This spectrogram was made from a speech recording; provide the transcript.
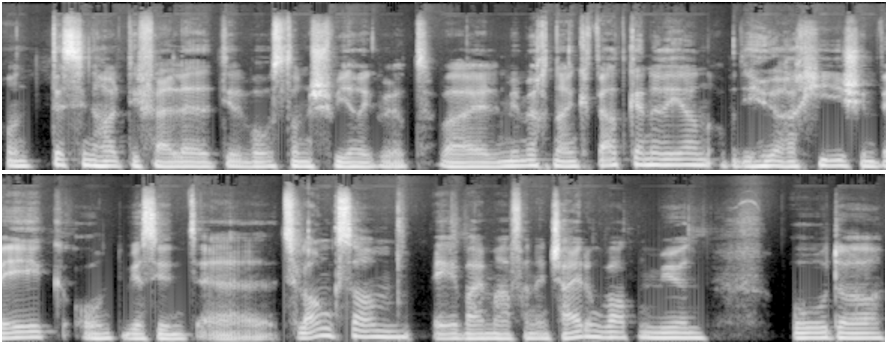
Und das sind halt die Fälle, die, wo es dann schwierig wird, weil wir möchten einen Wert generieren, aber die Hierarchie ist im Weg und wir sind äh, zu langsam, weil wir auf eine Entscheidung warten müssen. Oder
